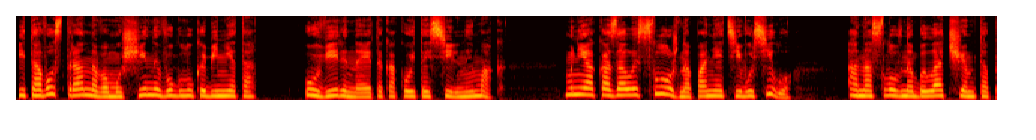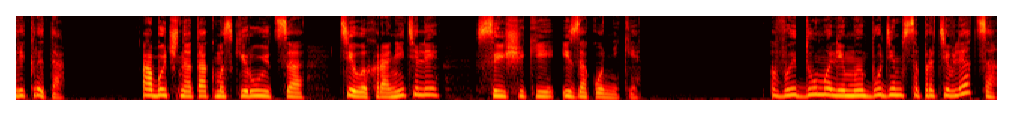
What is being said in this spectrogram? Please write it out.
и того странного мужчины в углу кабинета. Уверена, это какой-то сильный маг. Мне оказалось сложно понять его силу, она словно была чем-то прикрыта. Обычно так маскируются телохранители, сыщики и законники. «Вы думали, мы будем сопротивляться?»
